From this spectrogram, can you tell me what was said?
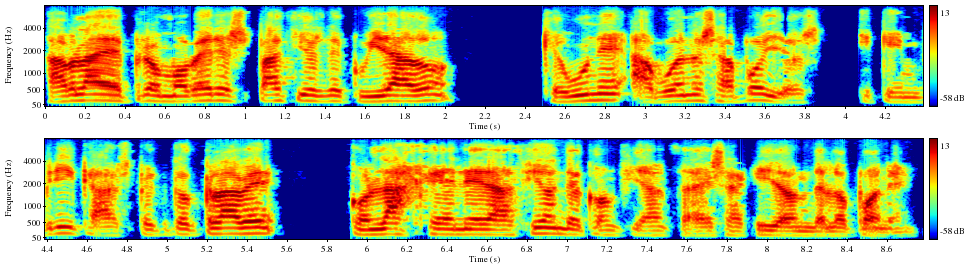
habla de promover espacios de cuidado que une a buenos apoyos y que imbrica aspecto clave con la generación de confianza, es aquí donde lo ponen.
